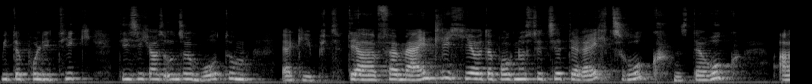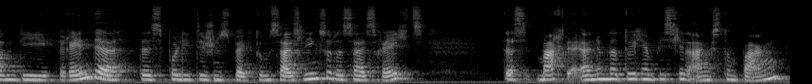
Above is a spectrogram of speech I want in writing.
mit der Politik, die sich aus unserem Votum ergibt. Der vermeintliche oder prognostizierte Rechtsruck, der Ruck die Ränder des politischen Spektrums, sei es links oder sei es rechts, das macht einem natürlich ein bisschen Angst und Bang,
